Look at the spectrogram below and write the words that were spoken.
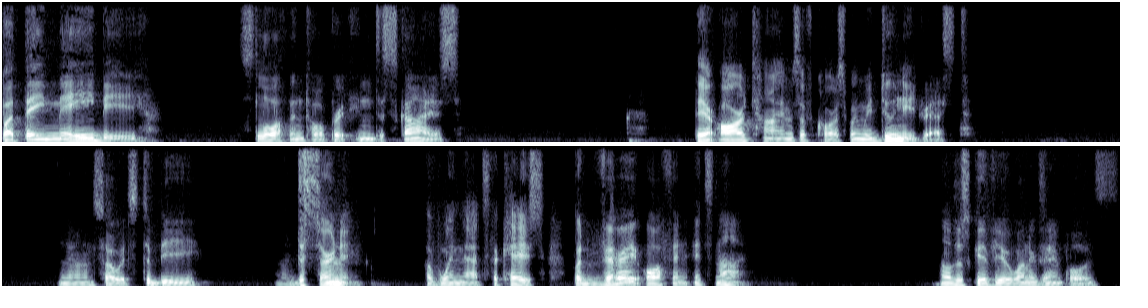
but they may be sloth and torpor in disguise. There are times, of course, when we do need rest. You know, and so it's to be discerning of when that's the case. But very often it's not. I'll just give you one example. It's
